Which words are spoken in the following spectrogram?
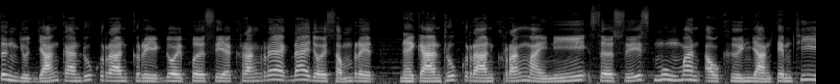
ซึ่งหยุดยั้งการรุกรานกรีกโดยเปอร์เซียครั้งแรกได้โดยสำเร็จ ในการรุกรานครั้งใหม่นี้เซอร์ซิสมุ่งมั่นเอาคืนอย่างเต็มที่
